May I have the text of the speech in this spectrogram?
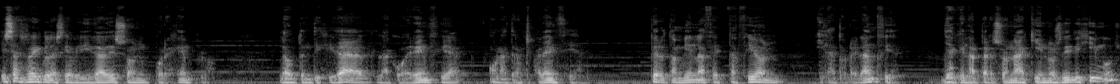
Esas reglas y habilidades son, por ejemplo, la autenticidad, la coherencia o la transparencia, pero también la aceptación y la tolerancia, ya que la persona a quien nos dirigimos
